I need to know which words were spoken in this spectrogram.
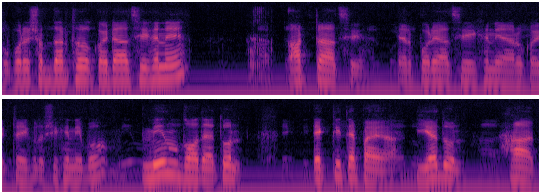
উপরে শব্দার্থ কয়টা আছে এখানে? আটটা আছে। এরপরে আছে এখানে আরও কয়েকটা, এগুলো শিখে নিব। মিন দদাতুন, একটি তেপায়া, ইয়াদুন, হাত,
